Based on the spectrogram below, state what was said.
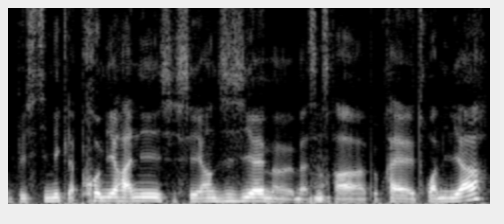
on peut estimer que la première année, si c'est un dixième, euh, bah, ça sera à peu près 3 milliards.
